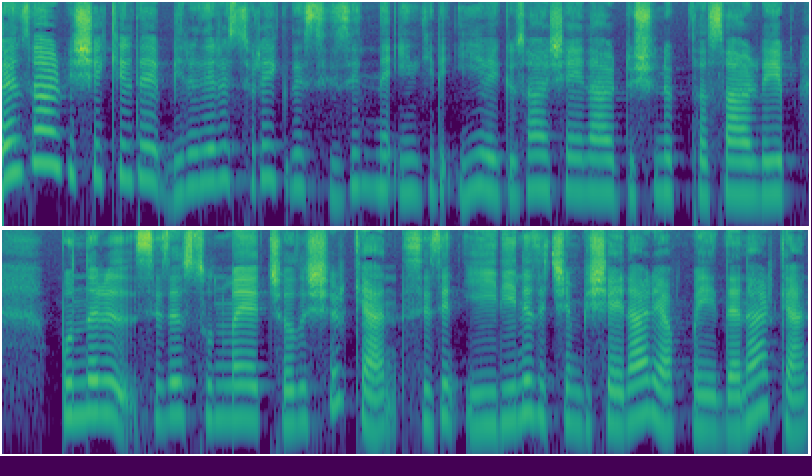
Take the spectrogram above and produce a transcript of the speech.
Benzer bir şekilde birileri sürekli sizinle ilgili iyi ve güzel şeyler düşünüp tasarlayıp bunları size sunmaya çalışırken, sizin iyiliğiniz için bir şeyler yapmayı denerken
